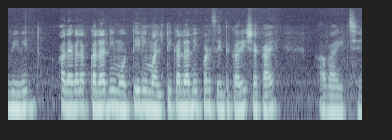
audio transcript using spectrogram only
વિવિધ અલગ અલગ કલરની મોતીની, મલ્ટી કલરની પણ સિદ્ધ કરી શકાય. આ વ્હાઈટ છે.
